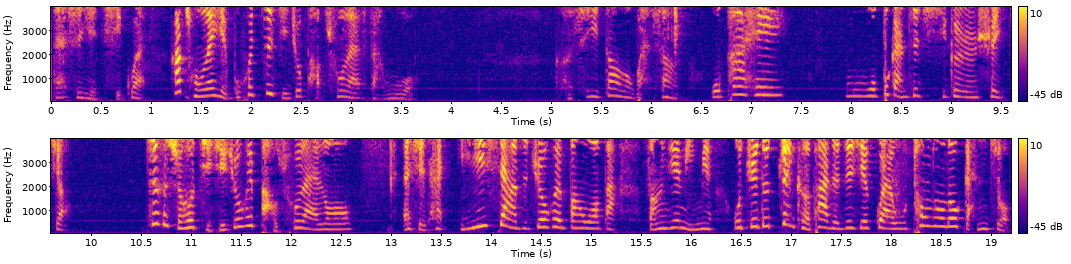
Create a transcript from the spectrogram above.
但是也奇怪，他从来也不会自己就跑出来烦我。可是，一到了晚上，我怕黑，我不敢自己一个人睡觉。这个时候，姐姐就会跑出来喽，而且他一下子就会帮我把房间里面我觉得最可怕的这些怪物通通都赶走。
